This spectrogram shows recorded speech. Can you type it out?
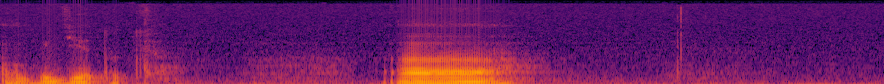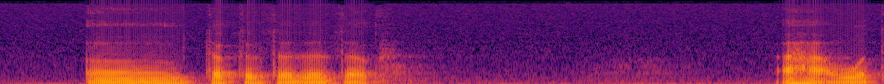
где тут? А, так, так, так, так, так. Ага, вот.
